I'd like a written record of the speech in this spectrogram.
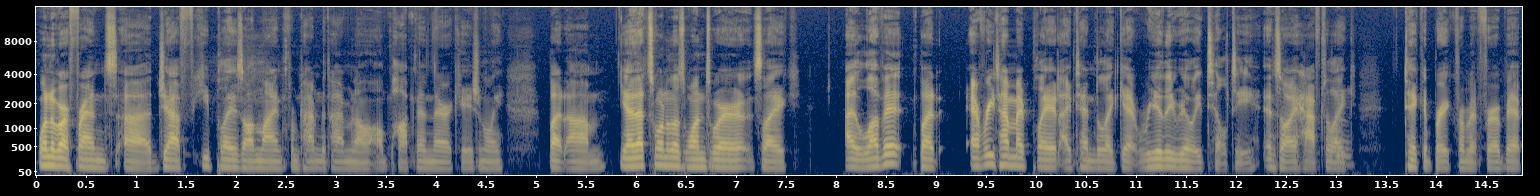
one of our friends, uh, Jeff, he plays online from time to time, and I'll, I'll pop in there occasionally. But um, yeah, that's one of those ones where it's like I love it, but every time I play it, I tend to like get really really tilty, and so I have to like take a break from it for a bit.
